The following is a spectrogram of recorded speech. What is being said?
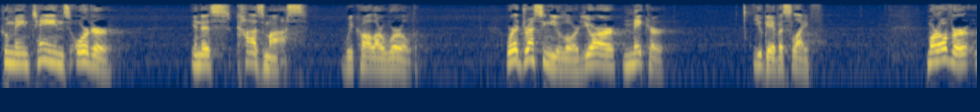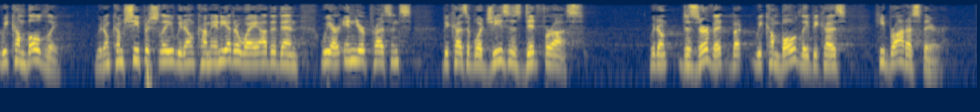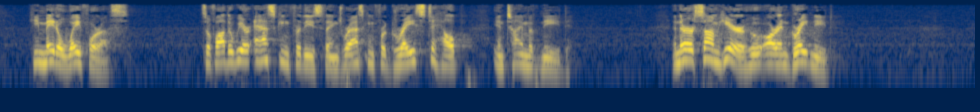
who maintains order in this cosmos we call our world. We're addressing you, Lord. You are our maker. You gave us life. Moreover, we come boldly. We don't come sheepishly. We don't come any other way other than we are in your presence because of what Jesus did for us. We don't deserve it, but we come boldly because he brought us there. He made a way for us. So, Father, we are asking for these things. We're asking for grace to help in time of need. And there are some here who are in great need.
